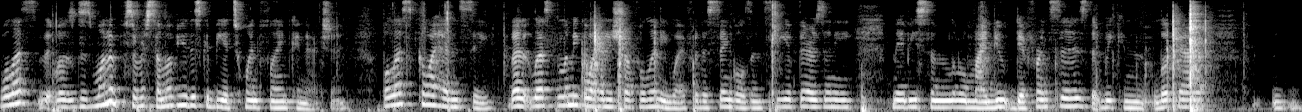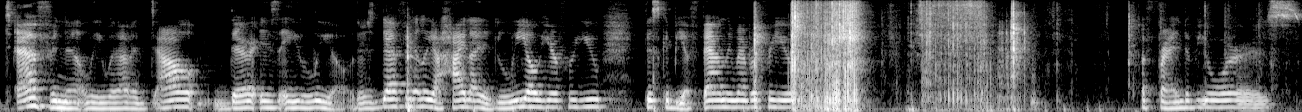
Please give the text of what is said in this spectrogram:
Well, let's because one of so for some of you this could be a twin flame connection. Well, let's go ahead and see. Let, let's let me go ahead and shuffle anyway for the singles and see if there's any maybe some little minute differences that we can look at. Definitely, without a doubt, there is a Leo. There's definitely a highlighted Leo here for you. This could be a family member for you, a friend of yours.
